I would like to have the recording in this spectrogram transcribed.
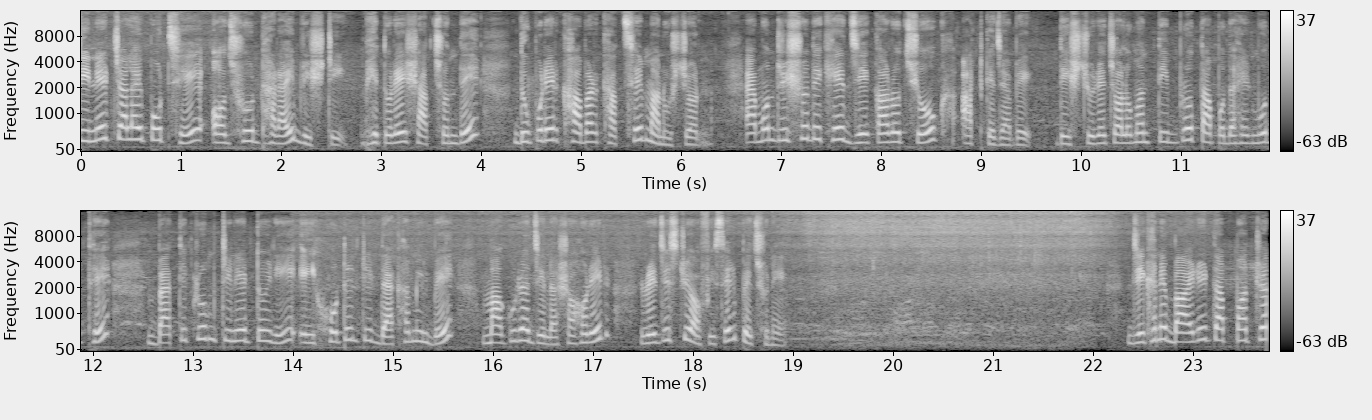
টিনের চালায় পড়ছে অঝোর ধারায় বৃষ্টি। ভেতরে স্বাচ্ছন্দ্যে দুপুরের খাবার খাচ্ছে মানুষজন। এমন দৃশ্য দেখে যে কারও চোখ আটকে যাবে। দেশজুড়ে চলমান তীব্র তাপদাহের মধ্যে ব্যতিক্রম টিনের তৈরি এই হোটেলটির দেখা মিলবে মাগুরা জেলা শহরের রেজিস্ট্রি অফিসের পেছনে। যেখানে বাইরের তাপমাত্রা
